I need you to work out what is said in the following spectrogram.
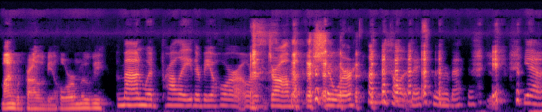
Mine would probably be a horror movie. Mine would probably either be a horror or a drama for sure. We call it basically Rebecca. yeah,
